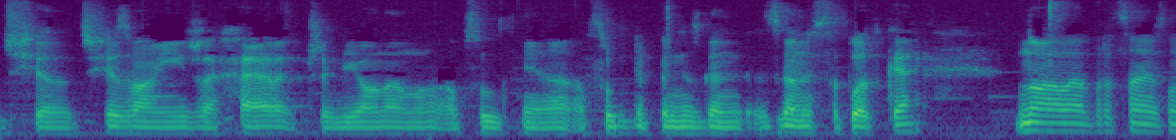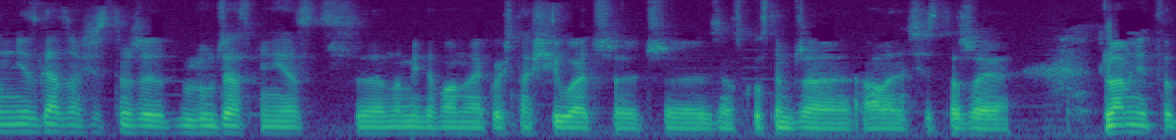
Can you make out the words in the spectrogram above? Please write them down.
się, się z wami, że Her, czyli ona, no, absolutnie, absolutnie powinien zgarnąć statuetkę. No ale wracając, no nie zgadzam się z tym, że Blue Jasmine jest nominowany jakoś na siłę, czy, czy w związku z tym, że Allen się starzeje. Dla mnie to,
